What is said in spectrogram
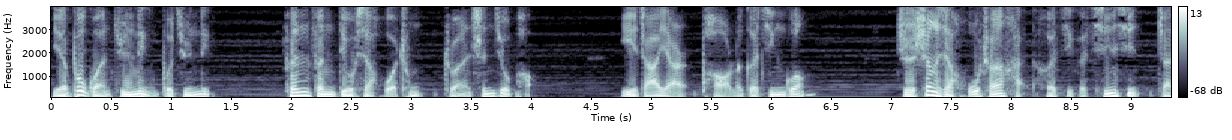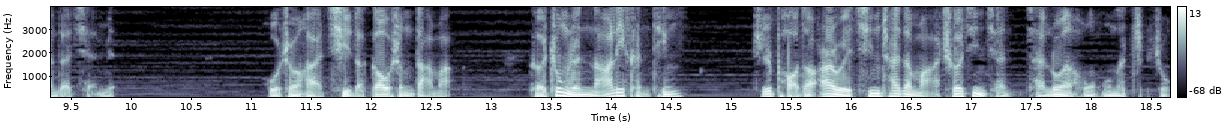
也不管军令不军令，纷纷丢下火冲，转身就跑。一眨眼跑了个精光，只剩下胡传海和几个亲信站在前面。胡传海气得高声大骂，可众人哪里肯听，只跑到二位钦差的马车近前，才乱哄哄地止住。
